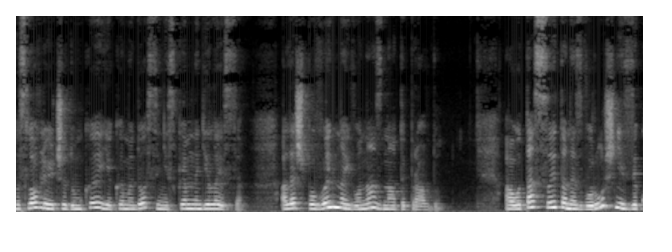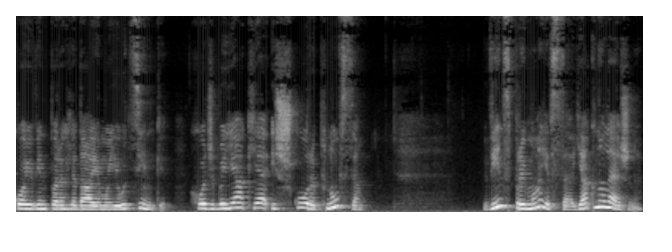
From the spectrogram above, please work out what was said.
висловлюючи думки, якими досі ні з ким не ділився, але ж повинна й вона знати правду. А ота сита незворушність, з якою він переглядає мої оцінки, хоч би як я із шкури пнувся. Він сприймає все як належне.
